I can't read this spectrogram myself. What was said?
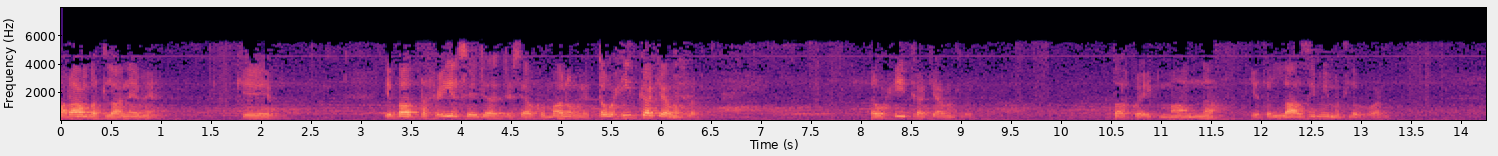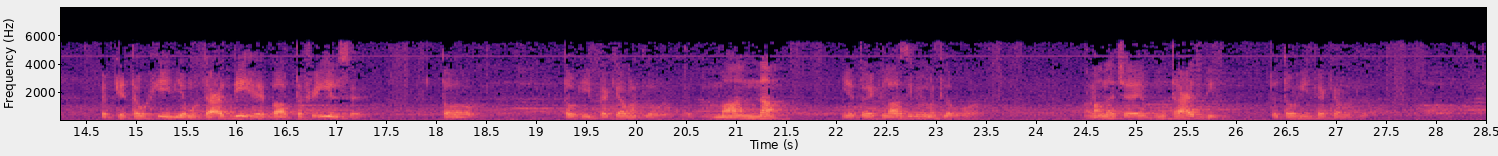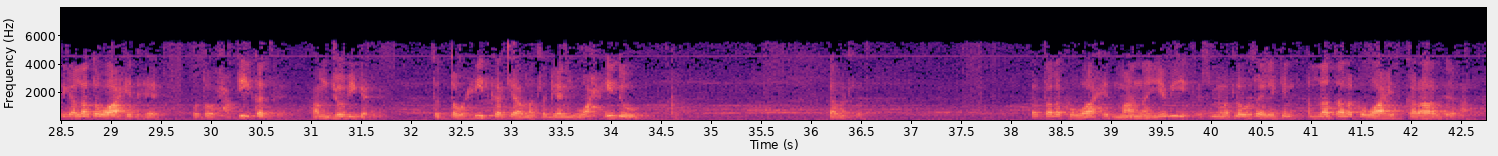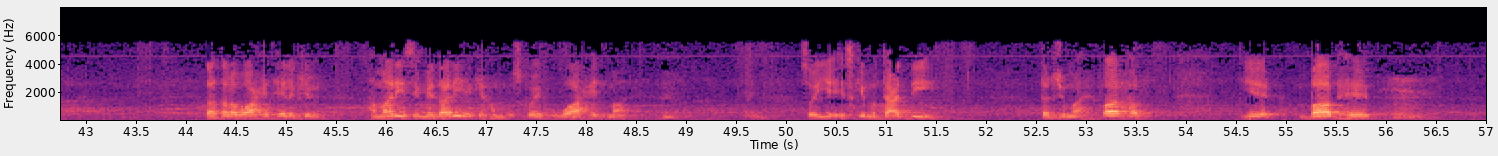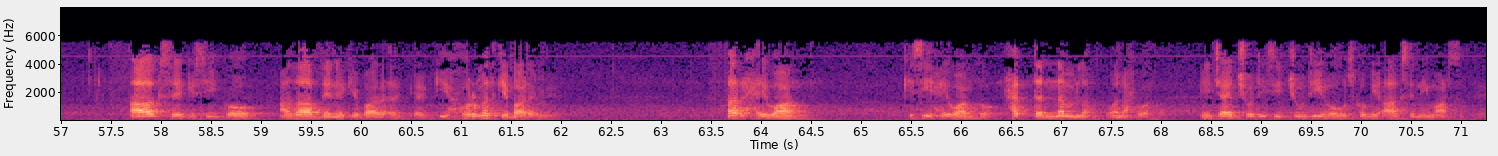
حرام بتلانے میں کہ یہ بات تفعیل سے جیسے آپ کو معلوم ہے، توحید کا کیا مطلب؟ ہے توحید کا کیا مطلب؟ ہے اللہ کو ایک ماننا، یہ تو لازمی مطلب ہوا۔ نا جبکہ توحید یہ متعدی ہے باب تفعیل سے، تو توحید کا کیا مطلب ہوا؟ ماننا، یہ تو ایک لازمی مطلب ہوا۔ ماننا چاہے متعدی، تو توحید کا کیا مطلب؟ اللہ تو واحد ہے۔ وہ تو حقیقت ہے، ہم جو بھی کہیں تو توحید کا کیا مطلب؟ یعنی واحد کیا مطلب؟ اللہ تعالیٰ کو واحد ماننا، یہ بھی اس میں مطلب ہوتا ہے، لیکن اللہ تعالیٰ کو واحد قرار دینا۔ اللہ تعالیٰ واحد ہے، لیکن ہماری ذمہ داری ہے کہ ہم اس کو ایک واحد مانیں۔ سو یہ اس کی متعدی ترجمہ ہے۔ بہرحال یہ باب ہے آگ سے کسی کو عذاب دینے کے بارے کی حرمت کے بارے میں۔ ہر حیوان، کسی حیوان کو حت نملہ و نحوہ یعنی چاہے چھوٹی سی چونٹی ہو، اس کو بھی آگ سے نہیں مار سکتے۔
